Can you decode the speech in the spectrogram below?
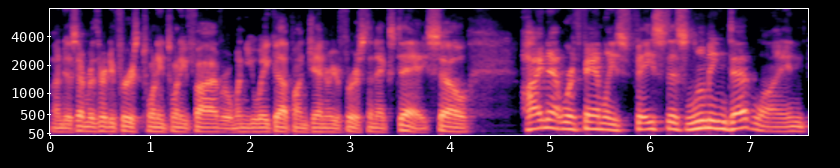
on December 31st, 2025, or when you wake up on January 1st the next day. So, high net worth families face this looming deadline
